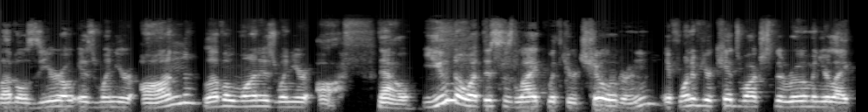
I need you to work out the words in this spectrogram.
Level zero is when you're on. Level one is when you're off. Now, you know what this is like with your children. If one of your kids walks to the room and you're like,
